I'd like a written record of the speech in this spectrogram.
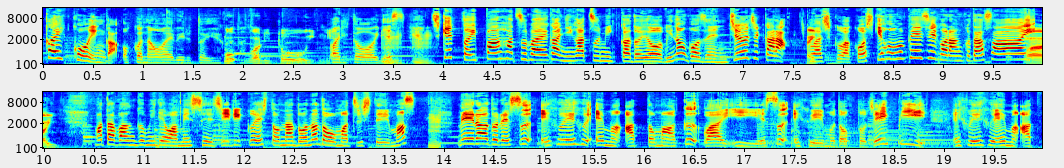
回公演が行われるということ。割と多いね。割と多いです、うんうん。チケット一般発売が2月3日土曜日の午前10時から、はい。詳しくは公式ホームページご覧ください。はい。また番組ではメッセージリクエストなどなどお待ちしています、うん。メールアドレス ffm.yesfm.jp ffm.yesfm.jp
